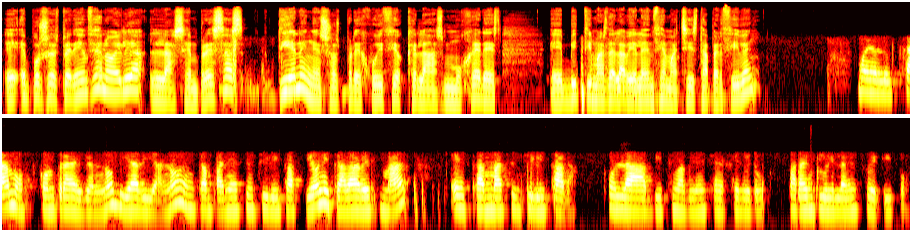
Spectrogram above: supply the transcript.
Eh, eh, por su experiencia, Noelia, ¿las empresas tienen esos prejuicios que las mujeres eh, víctimas de la violencia machista perciben? Bueno, luchamos contra ellos ¿no? día a día ¿no? en campañas de sensibilización y cada vez más están más sensibilizadas con las víctimas de violencia de género para incluirlas en su equipo.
